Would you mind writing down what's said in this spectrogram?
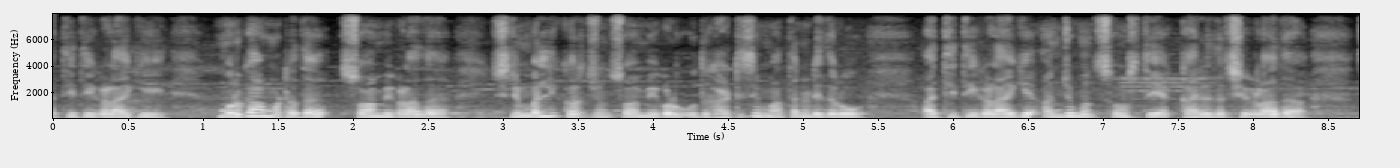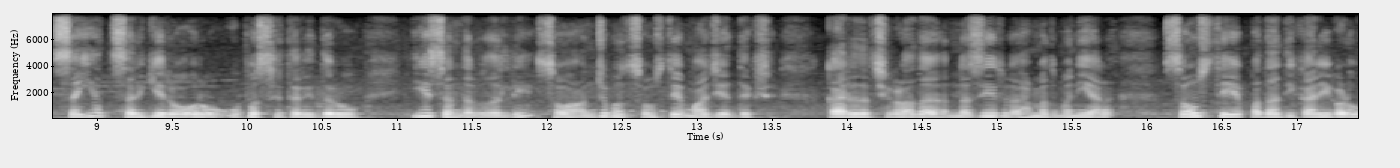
ಅತಿಥಿಗಳಾಗಿ ಮುರುಘಾ ಮಠದ ಸ್ವಾಮಿಗಳಾದ ಶ್ರೀ ಮಲ್ಲಿಕಾರ್ಜುನ ಸ್ವಾಮಿಗಳು ಉದ್ಘಾಟಿಸಿ ಮಾತನಾಡಿದರು. ಅತಿಥಿಗಳಾಗಿ ಅಂಜುಮನ್ ಸಂಸ್ಥೆಯ ಕಾರ್ಯದರ್ಶಿಗಳಾದ ಸೈಯದ್ ಸರ್ಗೀರ್ ಅವರು ಉಪಸ್ಥಿತರಿದ್ದರು. ಈ ಸಂದರ್ಭದಲ್ಲಿ ಸ ಅಂಜುಮನ್ ಸಂಸ್ಥೆ ಮಾಜಿ ಅಧ್ಯಕ್ಷ ಕಾರ್ಯದರ್ಶಿಗಳಾದ ನಜೀರ್ ಅಹಮದ್ ಮನಿಯಾರ್ ಸಂಸ್ಥೆಯ ಪದಾಧಿಕಾರಿಗಳು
